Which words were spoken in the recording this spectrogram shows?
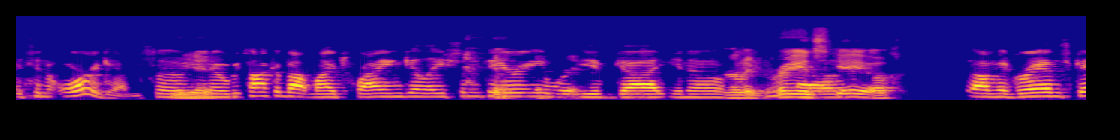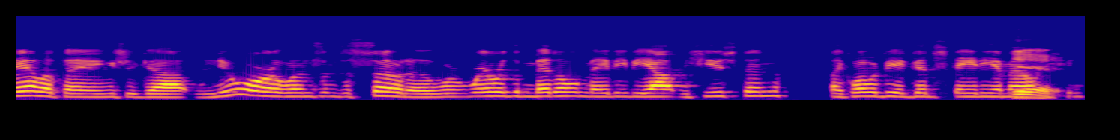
it's in Oregon. So, yeah. you know, we talk about my triangulation theory where you've got, you know, on a grand uh, scale. On the grand scale of things, you got New Orleans and DeSoto. Where where would the middle maybe be out in Houston? Like what would be a good stadium out yeah. in Houston?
